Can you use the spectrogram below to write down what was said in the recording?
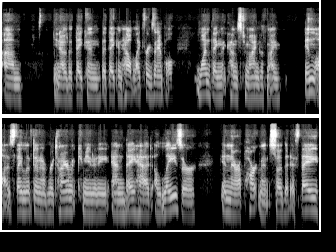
um, you know, that they can that they can help. Like for example, one thing that comes to mind with my in-laws, they lived in a retirement community and they had a laser in their apartment so that if they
